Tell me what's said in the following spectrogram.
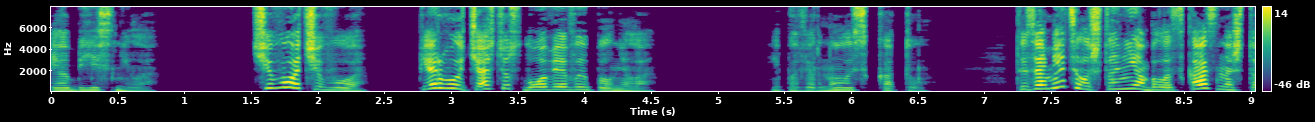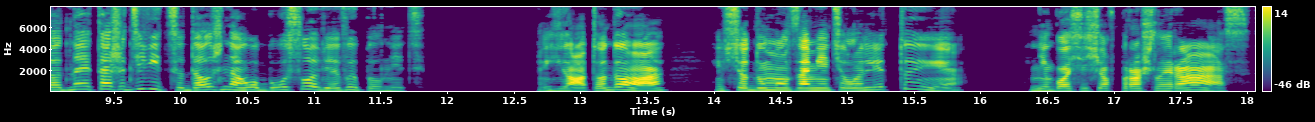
и объяснила. «Чего-чего? Первую часть условия выполнила. И повернулась к коту. Ты заметил, что не было сказано, что одна и та же девица должна оба условия выполнить? Я-то да. И все думал, заметила ли ты. Небось, еще в прошлый раз.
